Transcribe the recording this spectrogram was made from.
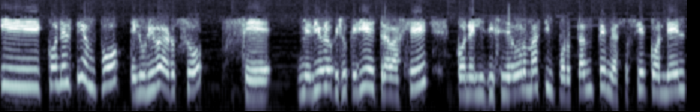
Y con el tiempo, el universo se me dio lo que yo quería y trabajé con el diseñador más importante, me asocié con él,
